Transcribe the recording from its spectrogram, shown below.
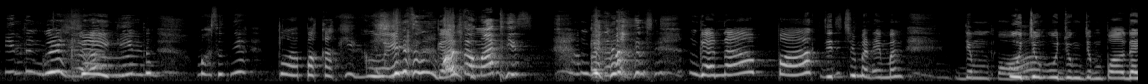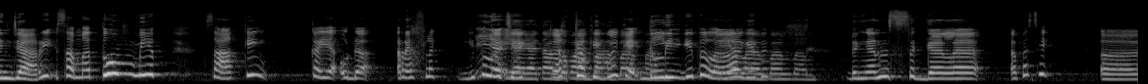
itu gue kayak gitu maksudnya telapak kaki gue itu nggak otomatis nggak nggak napak jadi cuman emang jempol. Ujung-ujung jempol dan jari sama tumit. Saking kayak udah refleks gitu Iya, loh iya, iya, tahu, kaki paham, gue paham, kayak paham. geli gitu loh Iya, paham, gitu. paham, paham. dengan segala apa sih eh,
